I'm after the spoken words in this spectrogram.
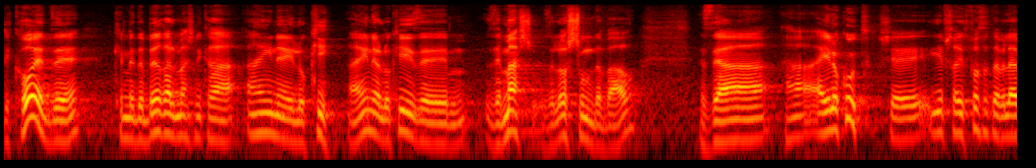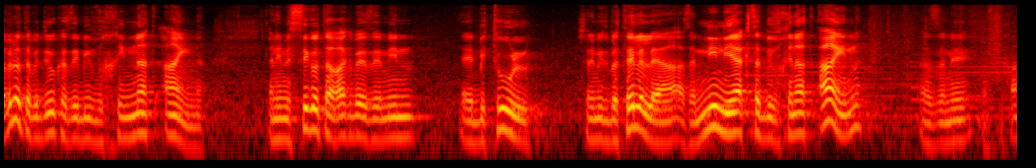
לקרוא את זה כמדבר על מה שנקרא העין האלוקי. העין האלוקי זה, זה משהו, זה לא שום דבר. זה האלוקות, שאי אפשר לתפוס אותה ולהבין אותה בדיוק, אז היא בבחינת עין. אני משיג אותה רק באיזה מין אה, ביטול שאני מתבטל אליה, אז אני נהיה קצת בבחינת עין, אז אני, סליחה.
